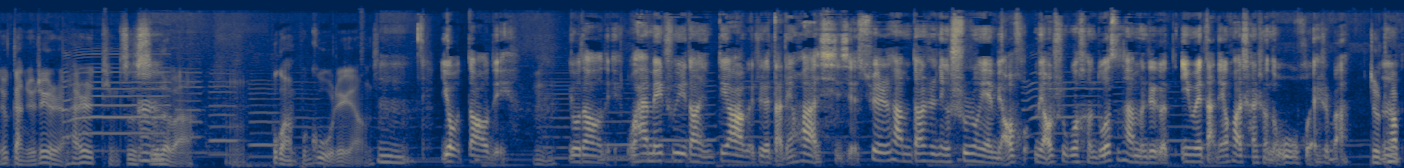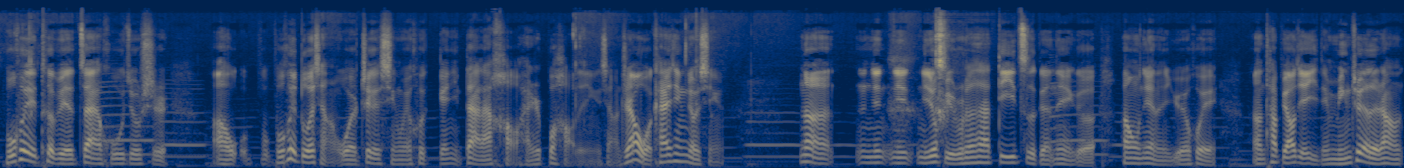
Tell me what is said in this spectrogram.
就感觉这个人还是挺自私的吧，嗯。不管不顾这个样子，嗯，有道理，嗯，有道理。我还没注意到你第二个这个打电话的细节，确实他们当时那个书中也描描述过很多次他们这个因为打电话产生的误会，是吧？就是他不会特别在乎，就是啊，我不不会多想我这个行为会给你带来好还是不好的影响，只要我开心就行。那你你你就比如说他第一次跟那个方鸿渐的约会，嗯，他表姐已经明确的让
